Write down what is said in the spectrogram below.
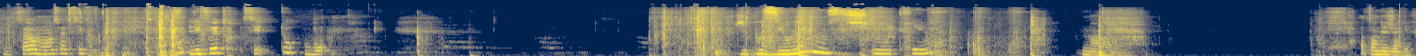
Comme ça, au moins, ça c'est tout. Les feutres, c'est tout bon. J'ai posé mon crayon Non. Attendez, j'arrive.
